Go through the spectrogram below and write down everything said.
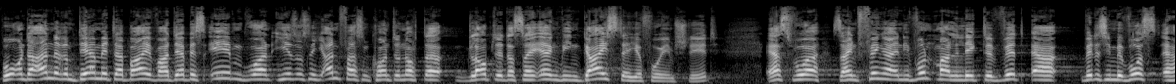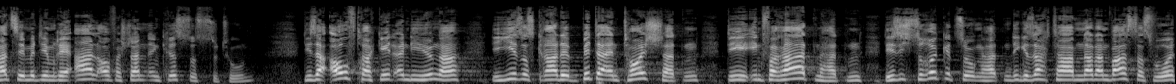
wo unter anderem der mit dabei war, der bis eben, wo er Jesus nicht anfassen konnte, noch da glaubte, das sei irgendwie ein Geist, der hier vor ihm steht. Erst wo er seinen Finger in die Wundmale legte, wird er, wird es ihm bewusst, er hat es hier mit dem real auferstandenen Christus zu tun. Dieser Auftrag geht an die Jünger, die Jesus gerade bitter enttäuscht hatten, die ihn verraten hatten, die sich zurückgezogen hatten, die gesagt haben, na dann war's das wohl,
